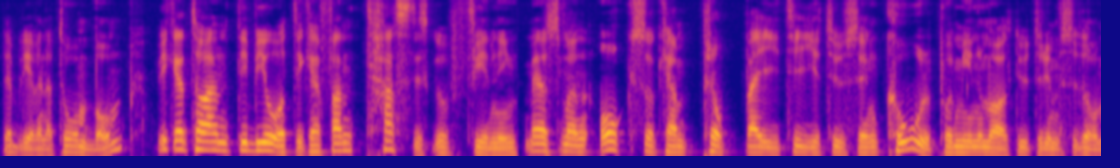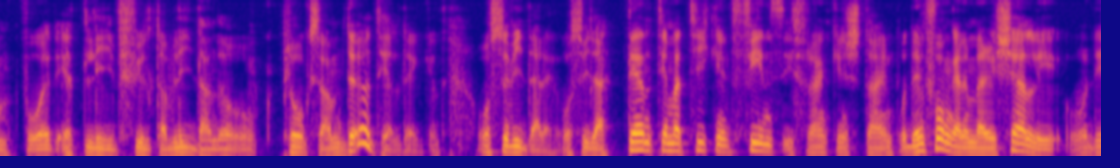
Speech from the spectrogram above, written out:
det blev en atombomb. Vi kan ta antibiotika, fantastisk uppfinning, men som man också kan proppa i 10 000 kor på minimalt utrymme så de får ett, ett, liv fyllt av lidande och plågsam död helt enkelt. Och så vidare och så vidare. Den tematiken finns i Frankenstein och den fångade Mary Shelley och det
